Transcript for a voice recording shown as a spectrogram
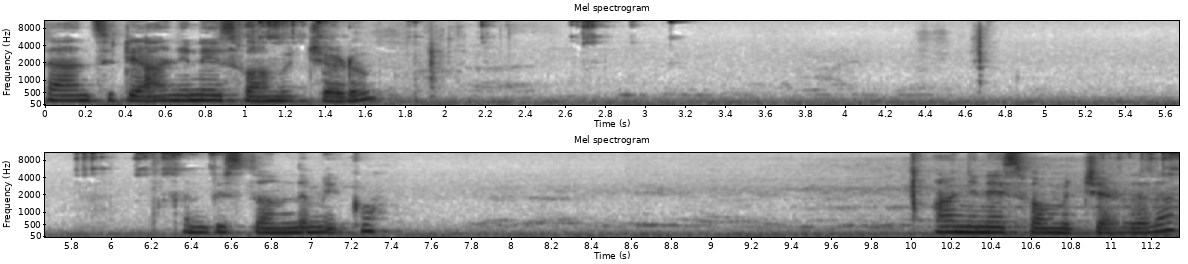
శాన్సిటీ ఆంజనేయ స్వామి వచ్చాడు. కనిపిస్తుందా మీకు? ఆంజనేయ స్వామి వచ్చాడు కదా.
